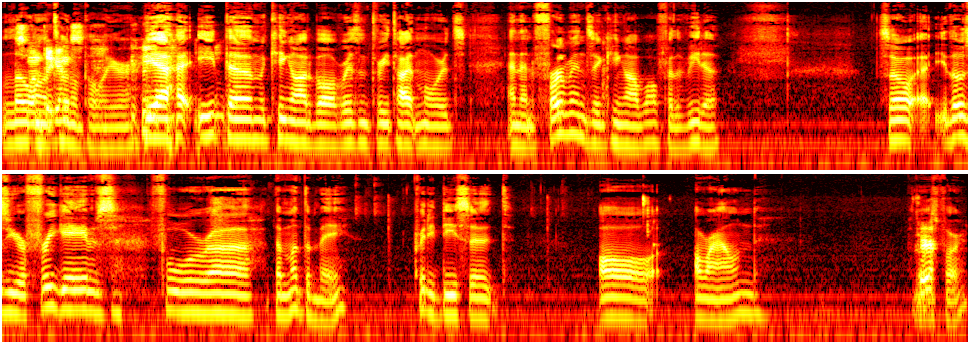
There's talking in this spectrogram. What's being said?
low Slim on the totem pole here. yeah, Eat Them, King Oddball, Risen 3 Titan Lords, and then Furmins and King Oddball for the Vita. So uh, those are your free games for uh, the month of May. Pretty decent all around for the most part.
